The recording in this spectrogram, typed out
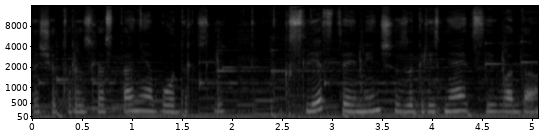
за счет разрастания водорослей. Как следствие, меньше загрязняется и вода.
